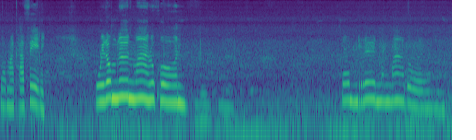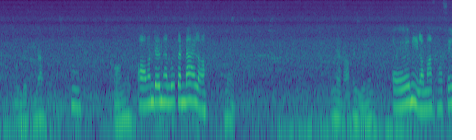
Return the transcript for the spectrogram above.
เรามาคาเฟ่นี่อุ้ยร่มรื่นมากทุกคนร่มรื่นมากๆเลยมันเดินได้อืมอ๋อนี่อ๋อมันเดินทะลุกันได้เหรอ เนี่ยครับให้อยู่นี่เออ นี่เรามาคาเฟ่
